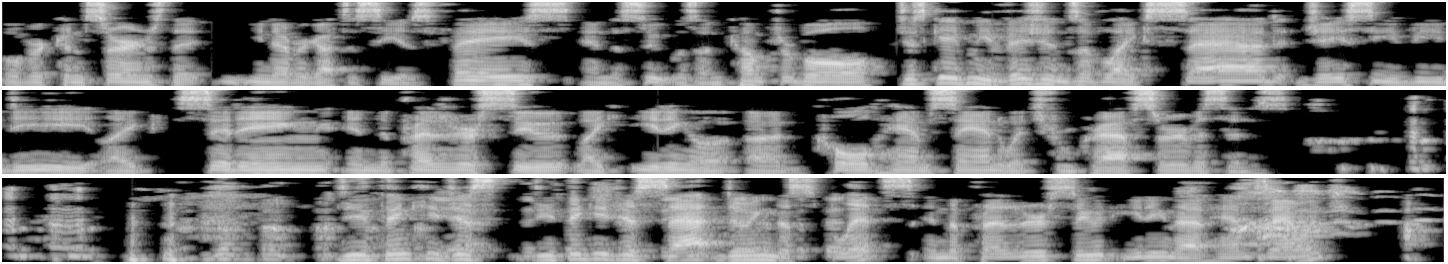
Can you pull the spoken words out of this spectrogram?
over concerns that you never got to see his face and the suit was uncomfortable. Just gave me visions of like sad JCVD, like sitting in the Predator suit, like eating a, a cold ham sandwich from craft services. Do you think he Yeah, just? Do you think he just sat doing the splits in the Predator suit, eating that ham sandwich?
